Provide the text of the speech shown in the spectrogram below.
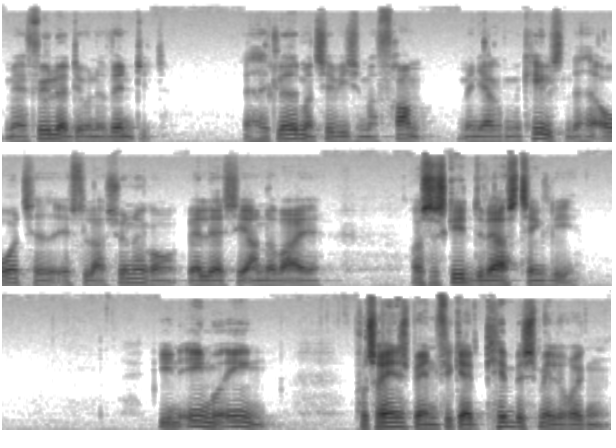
men jeg følte, at det var nødvendigt. Jeg havde glædet mig til at vise mig frem, men Jakob Mikkelsen, der havde overtaget efter Lars Søndergaard, valgte at se andre veje. Og så skete det værst tænkelige. I en en mod en på træningsbanen fik jeg et kæmpe smæld i ryggen.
